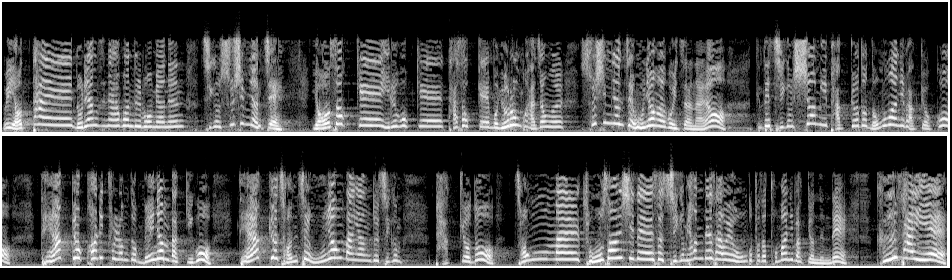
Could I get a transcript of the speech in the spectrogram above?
왜 여타의 노량진의 학원들 보면은 지금 수십 년째 여섯 개, 일곱 개, 다섯 개, 뭐, 이런 과정을 수십 년째 운영하고 있잖아요. 근데 지금 시험이 바뀌어도 너무 많이 바뀌었고, 대학교 커리큘럼도 매년 바뀌고 대학교 전체 운영 방향도 지금 바뀌어도 정말 조선시대에서 지금 현대사회에 온 것보다 더 많이 바뀌었는데 그 사이에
